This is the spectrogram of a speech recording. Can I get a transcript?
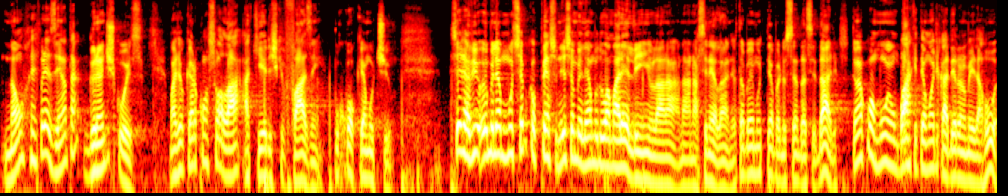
não representa grandes coisas. Mas eu quero consolar aqueles que fazem por qualquer motivo. Você já viu? Eu me lembro muito, sempre que eu penso nisso, eu me lembro do amarelinho lá na, na, na Cinelândia. Eu trabalhei muito tempo no centro da cidade. Então é comum, é um bar que tem um monte de cadeira no meio da rua.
